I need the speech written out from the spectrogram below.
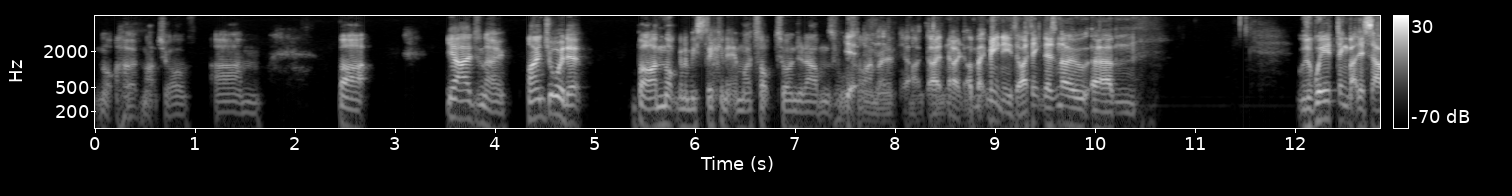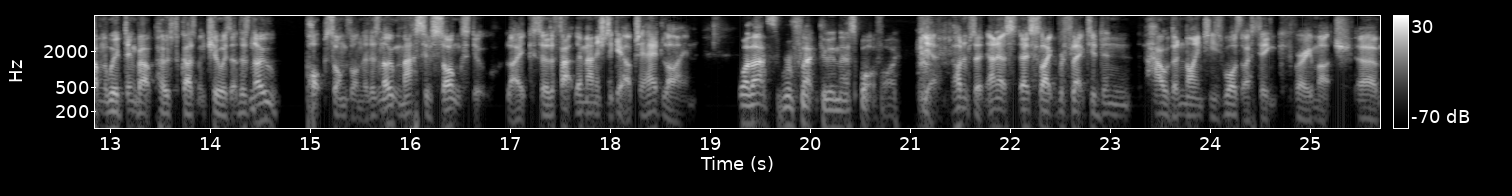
not heard much of. Um, but yeah, I don't know. I enjoyed it, but I'm not going to be sticking it in my top 200 albums of all yeah, time. Yeah, yeah, I, no, me neither. I think there's no. Um, the weird thing about this album, the weird thing about Post Orgasmic Chill is that there's no pop songs on there. There's no massive song still. Like, so the fact they managed to get up to headline Well, that's reflected in their Spotify. Yeah, hundred percent, and that's that's like reflected in how the '90s was. I think very much. Um,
